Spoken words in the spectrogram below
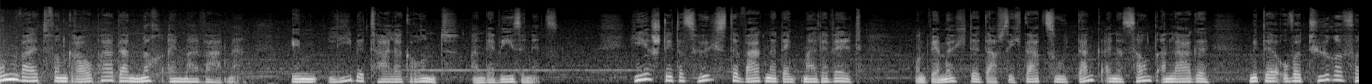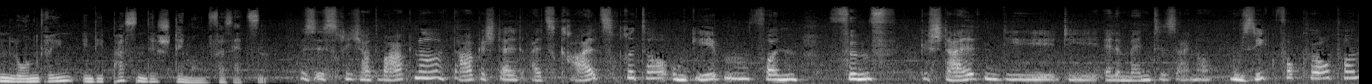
Unweit von Graupa dann noch einmal Wagner, im Liebetaler Grund an der Wesenitz. Hier steht das höchste Wagner-Denkmal der Welt und wer möchte, darf sich dazu dank einer Soundanlage mit der Ouvertüre von Lohengrin in die passende Stimmung versetzen. Es ist Richard Wagner, dargestellt als Gralsritter, umgeben von fünf Gestalten, die die Elemente seiner Musik verkörpern.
